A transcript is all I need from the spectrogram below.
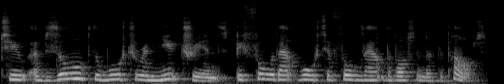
to absorb the water and nutrients before that water falls out the bottom of the pot?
